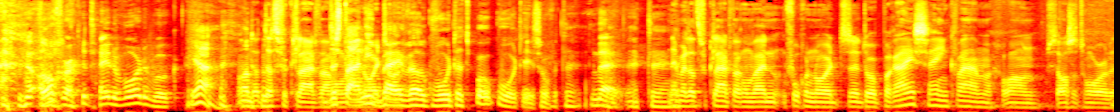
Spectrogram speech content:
over het hele woordenboek. Ja, want Dat, dat verklaart waarom er staat wij niet bij door- welk woord het spookwoord is. Of het, eh, Nee. het, eh, Nee, maar dat verklaart waarom wij vroeger nooit eh, door Parijs heen kwamen. Gewoon zoals het hoorde.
